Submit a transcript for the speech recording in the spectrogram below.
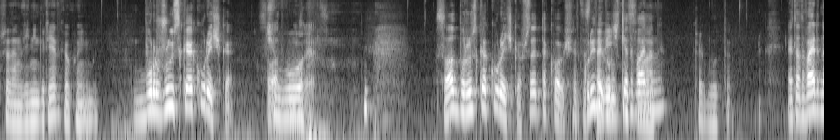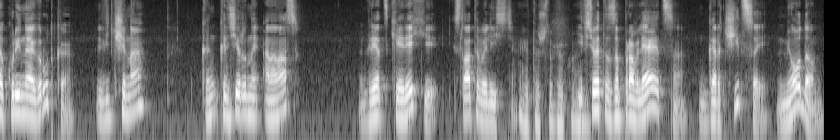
Что там, винегрет какой-нибудь? буржуйская курочка. Чего? называется. Салат буржуйская курочка. Что это такое вообще? Это Куриные грудки отварены. Как будто. Это отваренная куриная грудка, ветчина, кон- консервированный ананас, грецкие орехи и салатовые листья. Это что такое? И все это заправляется горчицей, медом,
